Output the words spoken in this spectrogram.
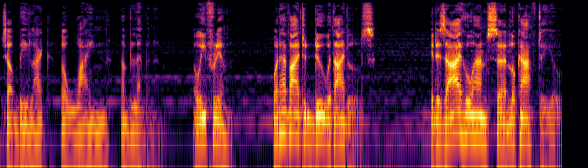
shall be like the wine of Lebanon. O Ephraim, what have I to do with idols? It is I who answer and look after you.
